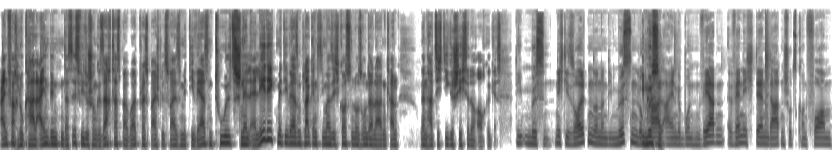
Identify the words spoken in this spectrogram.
einfach lokal einbinden. Das ist, wie du schon gesagt hast, bei WordPress beispielsweise mit diversen Tools schnell erledigt, mit diversen Plugins, die man sich kostenlos runterladen kann. Und dann hat sich die Geschichte doch auch gegessen. Die müssen, nicht die sollten, sondern die müssen lokal die müssen. eingebunden werden, wenn ich denn datenschutzkonform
